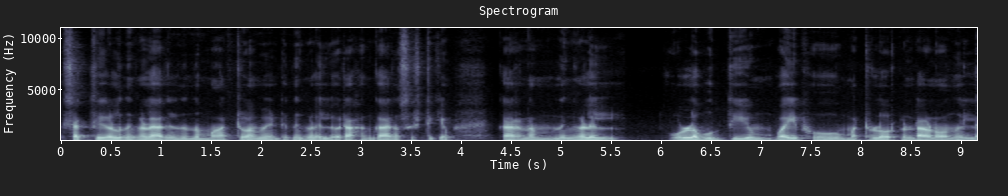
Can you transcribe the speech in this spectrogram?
ശക്തികൾ നിങ്ങളെ അതിൽ നിന്ന് മാറ്റുവാൻ വേണ്ടി നിങ്ങളിൽ ഒരു അഹങ്കാരം സൃഷ്ടിക്കും. കാരണം നിങ്ങളിൽ ഉള്ള ബുദ്ധിയും വൈഭവവും മറ്റുള്ളവർക്ക് ഉണ്ടാകണമെന്നില്ല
